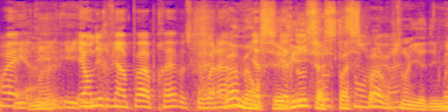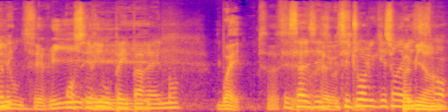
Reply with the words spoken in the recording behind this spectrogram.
Ouais. Et- Ouais. Et on n'y revient pas après parce que voilà. ouais, mais il y a- en il y a série, ça se passe pas. venues, Pourtant, ouais. il y a des millions de séries. En série, on paye pas réellement. Ouais, C'est ça, c'est toujours une question Pas bien.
